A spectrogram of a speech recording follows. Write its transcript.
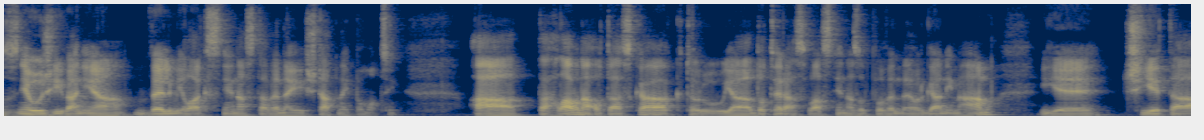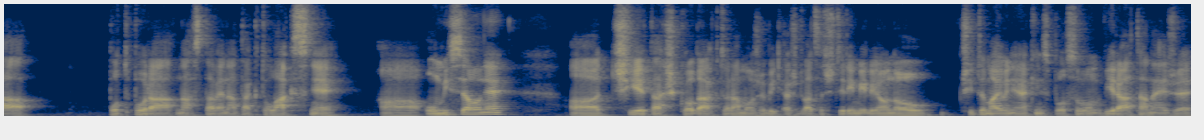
zneužívania veľmi laxne nastavenej štátnej pomoci. A tá hlavná otázka, ktorú ja doteraz vlastne na zodpovedné orgány mám, je, či je tá podpora nastavená takto laxne úmyselne, či je tá škoda, ktorá môže byť až 24 miliónov, či to majú nejakým spôsobom vyrátané, že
